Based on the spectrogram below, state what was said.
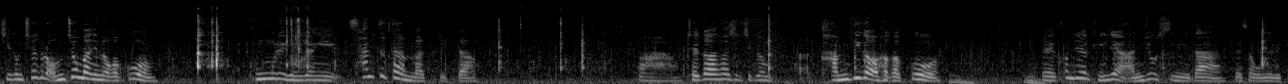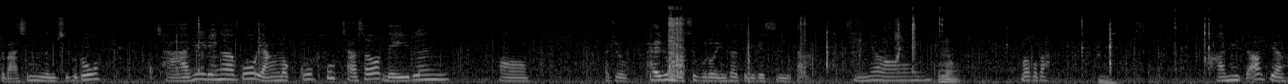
지금 채소를 엄청 많이 넣어갖고, 국물이 굉장히 산뜻한 맛도 있다. 와, 제가 사실 지금 감기가 와갖고, 네, 컨디션 굉장히 안 좋습니다. 그래서 오늘 이렇게 맛있는 음식으로 잘 힐링하고 약 먹고 푹 자서 내일은 어, 아주 밝은 모습으로 인사드리겠습니다. 안녕. 안녕. 먹어봐. 음. 간이 딱이야.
